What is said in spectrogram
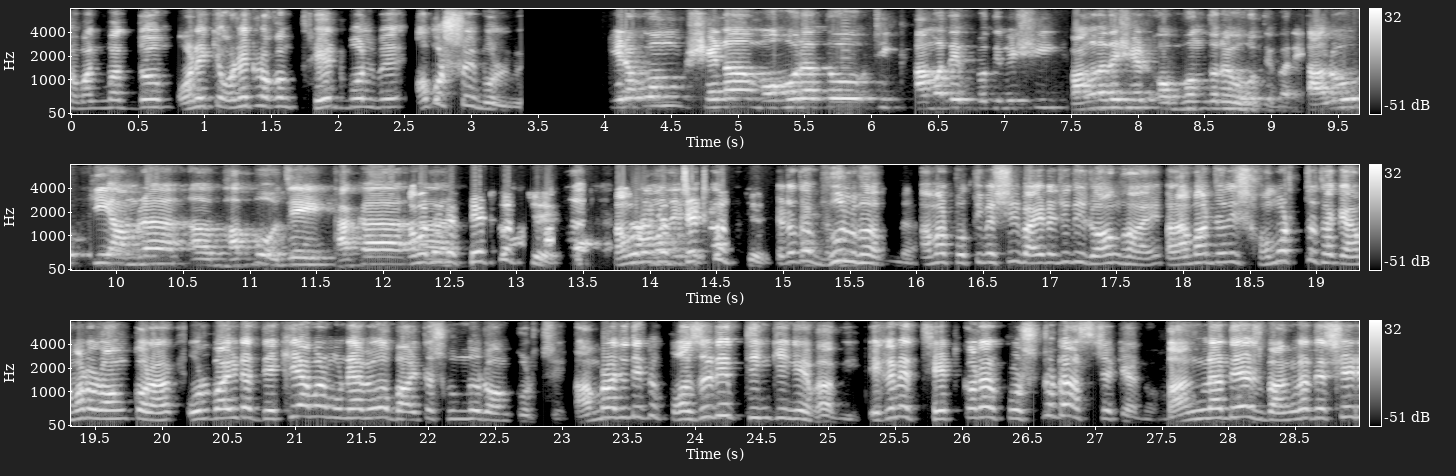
সমাজ মাধ্যম, অনেকে অনেক রকম থ্রেড বলবে, অবশ্যই বলবে। এরকম সেনা মহড়া তো ঠিক আমাদের প্রতিবেশী বাংলাদেশের অভ্যন্তরেও হতে পারে। তাহলেও কি আমরা ভাববো যে ঢাকা আমাদেরকে থ্রেট করছে। আমাদেরকে থ্রেট করছে। এটা তো ভুল ভাবনা। আমার প্রতিবেশীর বাড়িটা যদি রং হয় আর আমার যদি সমর্থ থাকে আমারও রং করার ওর বাড়িটা দেখে আমার মনে হবে ও বাড়িটা সুন্দর রং করছে। আমরা যদি একটু পজিটিভ থিঙ্কিং এ ভাবি এখানে থ্রেট করার প্রশ্নটা আসছে কেন? বাংলাদেশ বাংলাদেশের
